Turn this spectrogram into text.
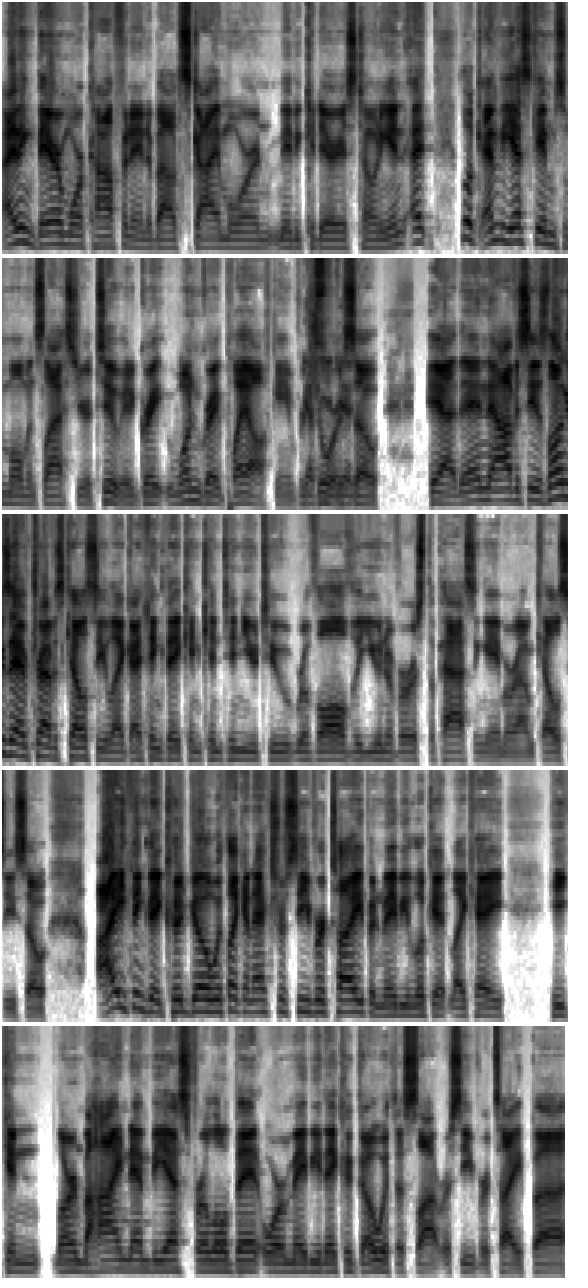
i think they're more confident about sky moore and maybe kadarius toney and uh, look mvs gave him some moments last year too. He had a great one great playoff game for Yes, sure. so yeah then obviously as long as they have travis kelce like i think they can continue to revolve the universe the passing game around kelce so i think they could go with like an x receiver type and maybe look at like hey he can learn behind MVS for a little bit, or maybe they could go with a slot receiver type. Uh,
